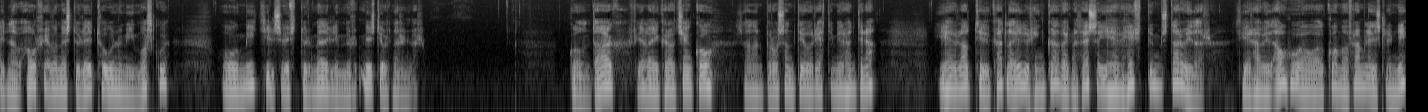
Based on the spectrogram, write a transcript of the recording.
einn af áhrifamestu leittógunum í Moskvu og mikilsvirtur meðlimur miðstjórnarinnar. Góðan dag, félagi Kravtjenko, saðan brosandi og rétti mér höndina. Ég hef látið kalla yfir hingað vegna þess að ég hef heyrt um starfiðar. Þér hafið áhuga á að koma framleiðslunni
